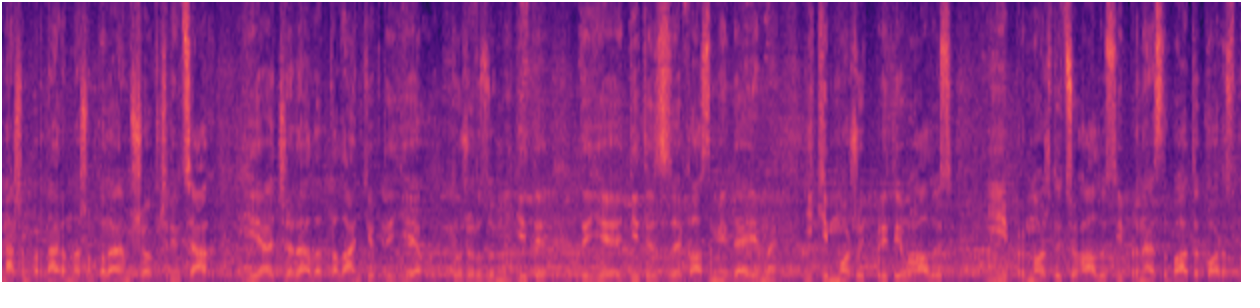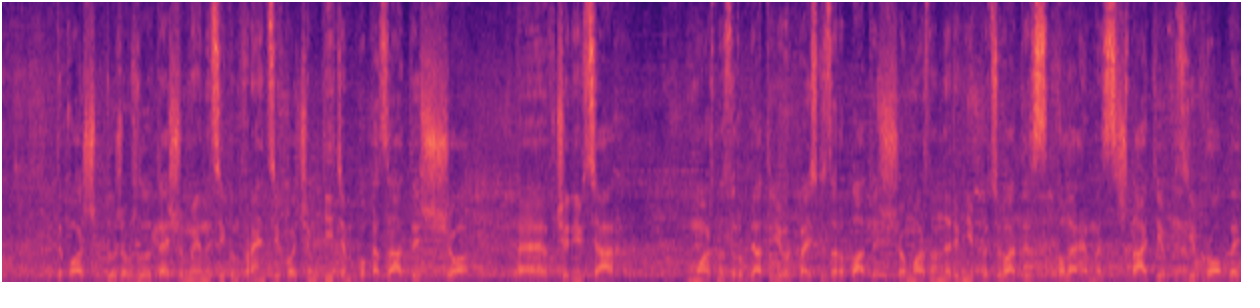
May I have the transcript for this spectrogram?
нашим партнерам, нашим колегам, що в Чернівцях є джерела талантів, де є дуже розумні діти, де є діти з класними ідеями, які можуть прийти в галузь і примножити цю галузь і принести багато корисного. Також дуже важливо те, що ми на цій конференції хочемо дітям показати, що е, в Чернівцях можна заробляти європейські зарплати, що можна на рівні працювати з колегами з штатів з Європи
